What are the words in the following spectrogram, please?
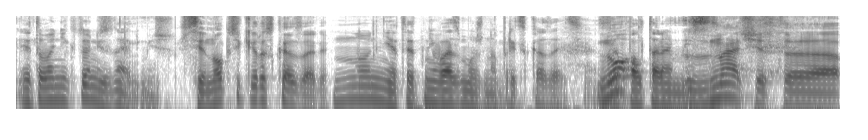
Этого никто не знает, Миш. Синоптики рассказали. Ну нет, это невозможно предсказать Но, за полтора месяца. Значит, э,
